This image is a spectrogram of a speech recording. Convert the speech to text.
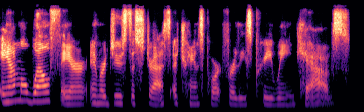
animal welfare and reduce the stress of transport for these pre-weaned calves.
